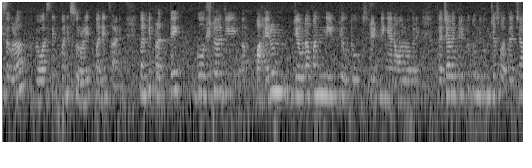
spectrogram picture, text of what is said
सगळं व्यवस्थितपणे सुरळीतपणे चालेल. कारण की प्रत्येक गोष्ट जी बाहेरून जेवढं आपण नीट ठेवतो स्ट्रेटनिंग अँड ऑल वगैरे त्याच्या व्यतिरिक्त तुम्ही तुमच्या स्वतःच्या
